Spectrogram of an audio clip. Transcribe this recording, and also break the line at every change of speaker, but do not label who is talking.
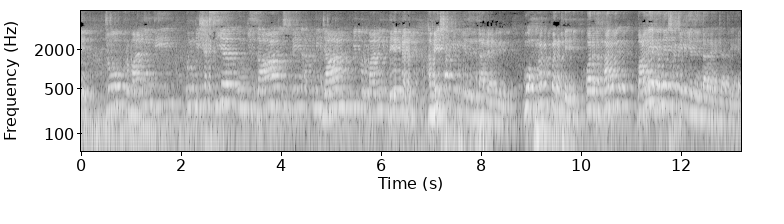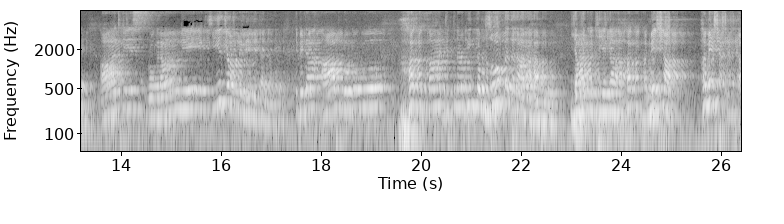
और जो कुर्बानी दी, उनकी शख्सियत, उनकी जात, उस दिन अपनी जान की कुर्बानी देकर हमेशा के लिए ज़िंदा रह गए वो हक पर थे और हक वाले हमेशा के लिए ज़िंदा रह जाते हैं। आज के इस प्रोग्राम में एक चीज़ जो आपने लेके जाना है कि बेटा, आप लोगों को हक का जितना भी कमज़ोर नज़र आ रहा हो, याद रखिएगा, हक हमेशा हमेशा रहता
